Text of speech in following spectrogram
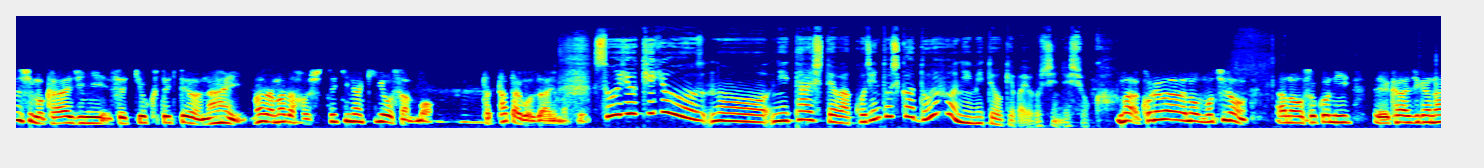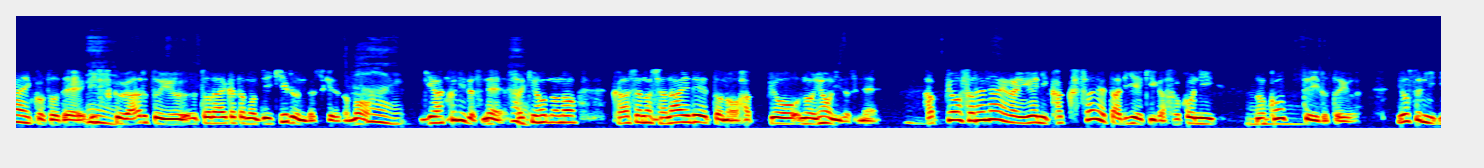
ずしも開示に積極的ではない、まだまだ保守的な企業さんも多々ございます。そういう企業のに対しては、個人投資家はどういうふうに見ておけばよろしいんでしょうか、まあ、これはあのもちろんあの、そこに、えー、開示がないことで、リスクがあるという捉え方もできるんですけれども、はい、逆にですね、先ほどの為替の社内レートの発表のようにですね、発表されないがゆえに隠された利益がそこに残っているという、要するに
